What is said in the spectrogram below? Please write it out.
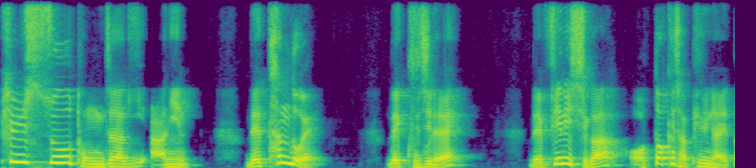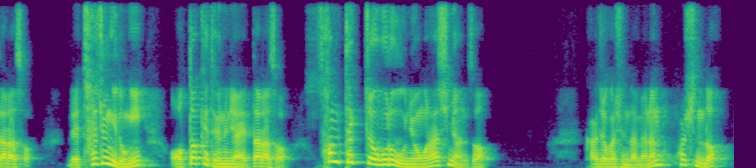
필수 동작이 아닌 내 탄도에, 내 구질에, 내 피니쉬가 어떻게 잡히느냐에 따라서 내 체중 이동이 어떻게 되느냐에 따라서 선택적으로 운용을 하시면서 가져가신다면 훨씬 더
